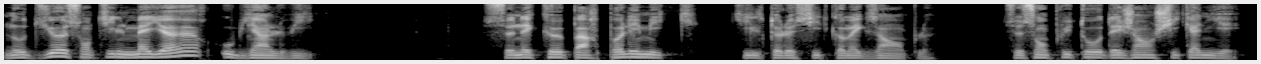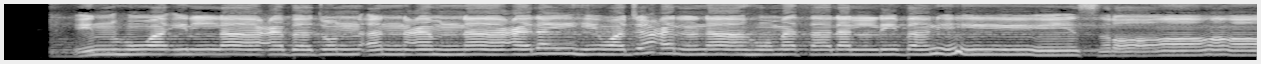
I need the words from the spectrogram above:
Nos dieux sont-ils meilleurs ou bien lui Ce n'est que par polémique qu'il te le cite comme exemple. Ce sont plutôt des gens chicaniers. إن هو إلا عبد أنعمنا عليه وجعلناه مثلا لبني إسرائيل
